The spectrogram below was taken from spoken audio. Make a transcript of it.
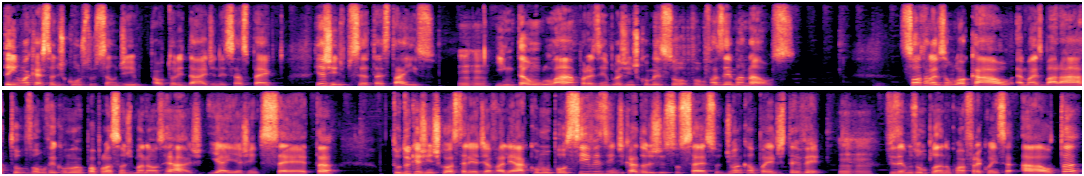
Tem uma questão de construção de autoridade nesse aspecto e a gente precisa testar isso. Uhum. Então, lá, por exemplo, a gente começou, vamos fazer Manaus. Só televisão local é mais barato, vamos ver como a população de Manaus reage. E aí a gente seta tudo que a gente gostaria de avaliar como possíveis indicadores de sucesso de uma campanha de TV. Uhum. Fizemos um plano com a frequência alta,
